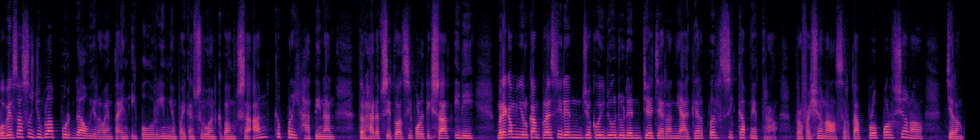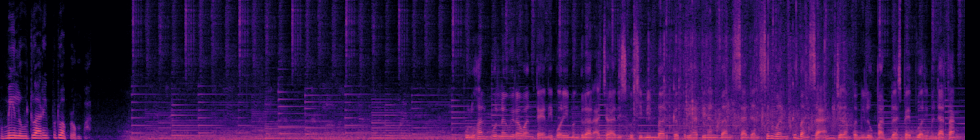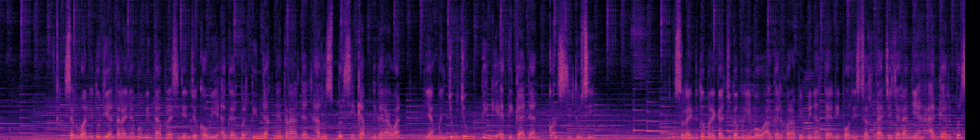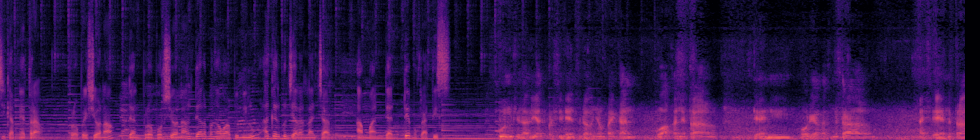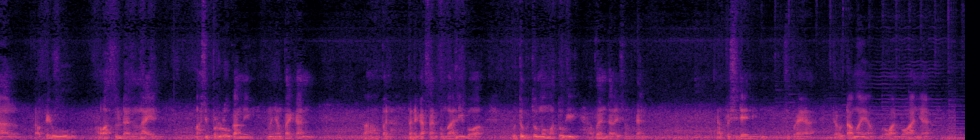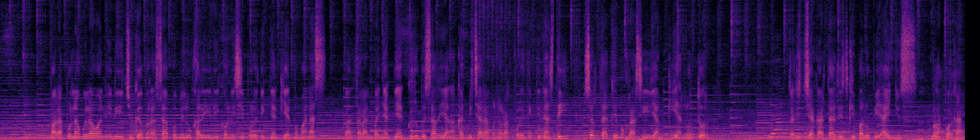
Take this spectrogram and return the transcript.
Pemirsa sejumlah purnawirawan TNI Polri menyampaikan seruan kebangsaan keprihatinan terhadap situasi politik saat ini. Mereka menyuruhkan Presiden Joko Widodo dan jajarannya agar bersikap netral, profesional serta proporsional jelang pemilu 2024. Puluhan purnawirawan TNI Polri menggelar acara diskusi mimbar keprihatinan bangsa dan seruan kebangsaan jelang pemilu 14 Februari mendatang. Seruan itu di antaranya meminta Presiden Jokowi agar bertindak netral dan harus bersikap negarawan yang menjunjung tinggi etika dan konstitusi. Selain itu mereka juga menghimbau agar para pimpinan TNI Polri serta jajarannya agar bersikap netral, profesional, dan proporsional dalam mengawal pemilu agar berjalan lancar, aman, dan demokratis. Pun kita lihat Presiden sudah menyampaikan bahwa akan netral, TNI, Polri akan netral, ASN netral, KPU, Bawaslu dan lain masih perlu kami menyampaikan uh, penegasan kembali bahwa betul-betul mematuhi apa yang tadi disampaikan Presiden ini supaya terutama yang bawahan-bawahannya Para purnawirawan ini juga merasa pemilu kali ini kondisi politiknya kian memanas lantaran banyaknya guru besar yang akan bicara menolak politik dinasti serta demokrasi yang kian luntur. Dari Jakarta, Rizky Palupi, iNews melaporkan.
